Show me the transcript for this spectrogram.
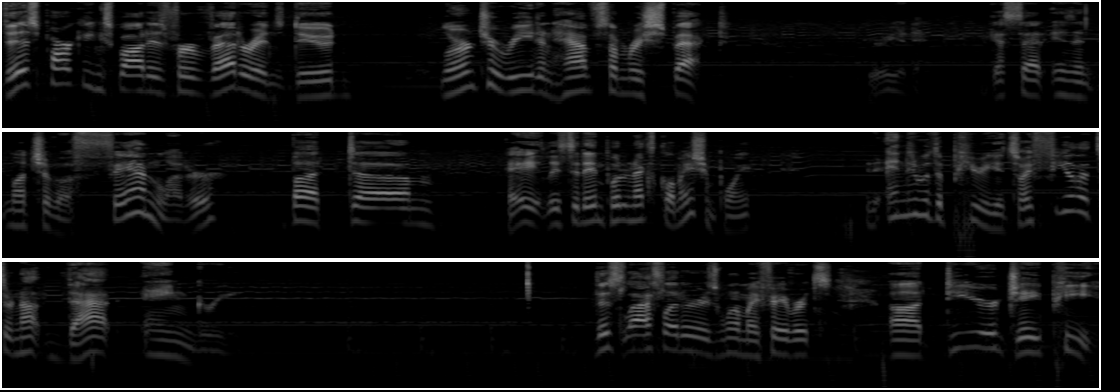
This parking spot is for veterans, dude. Learn to read and have some respect. Period. I guess that isn't much of a fan letter, but um, hey, at least it didn't put an exclamation point. It ended with a period, so I feel that they're not that angry. This last letter is one of my favorites. Uh, Dear JP,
